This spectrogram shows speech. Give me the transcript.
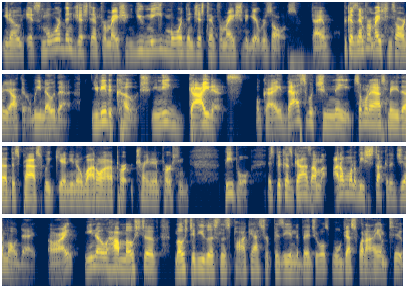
you know it's more than just information. You need more than just information to get results. Okay, because information's already out there. We know that. You need a coach. You need guidance. Okay, that's what you need. Someone asked me the, this past weekend, you know, why don't I per- train in person people? It's because guys, I'm I don't want to be stuck at a gym all day. All right. You know how most of most of you listen to this podcast are busy individuals. Well, guess what? I am too.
